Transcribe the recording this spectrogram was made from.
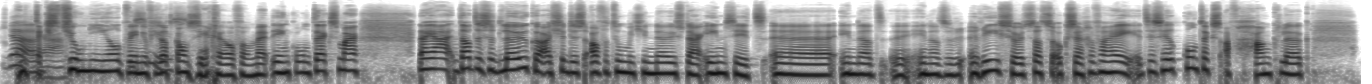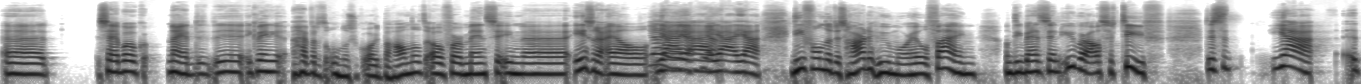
ja, contextueel. Ik weet niet of je dat kan zeggen of met in context. Maar nou ja, dat is het leuke als je dus af en toe met je neus daarin zit uh, in, dat, uh, in dat research. Dat ze ook zeggen van hé, hey, het is heel contextafhankelijk. Uh, ze hebben ook, nou ja, de, ik weet niet, hebben we het onderzoek ooit behandeld over mensen in uh, Israël? Ja ja ja, ja ja Die vonden dus harde humor heel fijn, want die mensen zijn uber assertief. Dus het, ja, het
